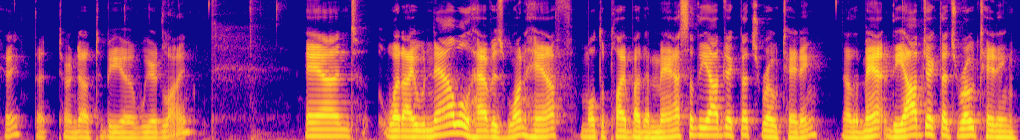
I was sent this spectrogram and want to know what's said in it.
Okay, that turned out to be a weird line. And what I now will have is 1 half multiplied by the mass of the object that's rotating. Now the the object that's rotating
